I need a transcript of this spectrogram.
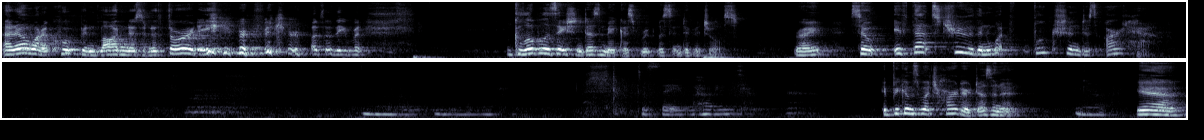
I don't want to quote bin Laden as an authority or figure out something, but globalization does make us rootless individuals, right? So if that's true, then what function does art have? To say about it. It becomes much harder, doesn't it? Yeah. Yeah.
